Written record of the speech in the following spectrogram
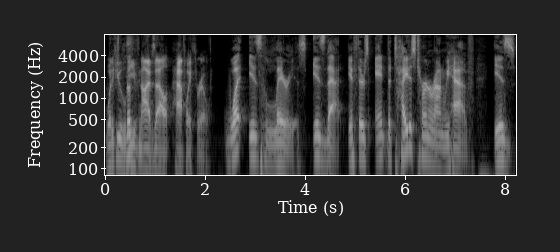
What if you leave Knives Out halfway through? what is hilarious is that if there's an, the tightest turnaround we have is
